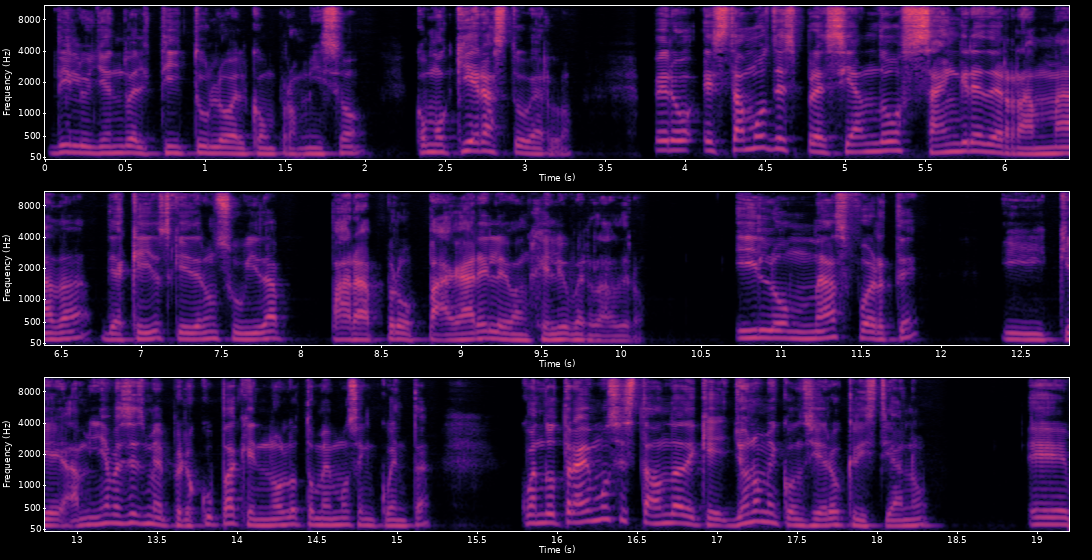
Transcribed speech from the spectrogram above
diluyendo el título, el compromiso, como quieras tú verlo. Pero estamos despreciando sangre derramada de aquellos que dieron su vida para propagar el evangelio verdadero. Y lo más fuerte, y que a mí a veces me preocupa que no lo tomemos en cuenta, cuando traemos esta onda de que yo no me considero cristiano, eh,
